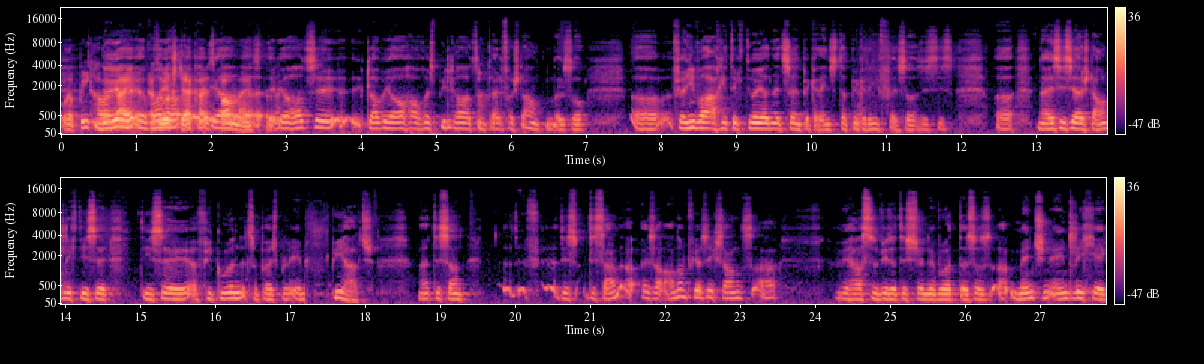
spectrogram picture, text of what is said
Oder Bildhauerei, naja, also noch stärker als er, Baumeister. Er, er, hat sie, ich glaube ja auch, auch als Bildhauer zum Teil verstanden. Also äh, für ihn war Architektur ja nicht so ein begrenzter Begriff. Also das ist, äh, nein, es ist ja erstaunlich, diese, diese Figuren, zum Beispiel eben Bihatsch, ne, das sind, das, das sind, also an und für sich sind es äh, wie heißt denn wieder das schöne Wort, also äh, menschenähnliche äh,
